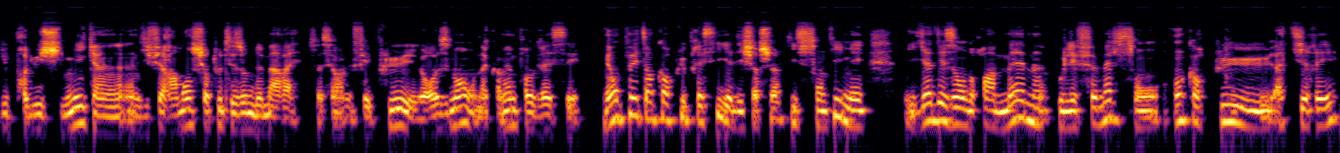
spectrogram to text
du produit chimique indifféremment sur toutes les zones de marais. Ça on ne le fait plus et heureusement, on a quand même progressé. Mais on peut être encore plus précis. Il y a des chercheurs qui se sont dit, mais il y a des endroits même où les femelles sont encore plus attirées.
